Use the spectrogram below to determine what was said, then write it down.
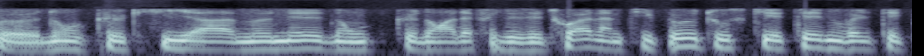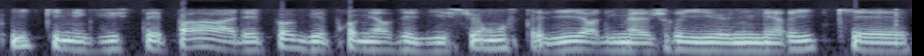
euh, donc euh, qui a mené donc dans À la des étoiles un petit peu tout ce qui était nouvelles techniques qui n'existaient pas à l'époque des premières éditions, c'est-à-dire l'imagerie numérique et,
